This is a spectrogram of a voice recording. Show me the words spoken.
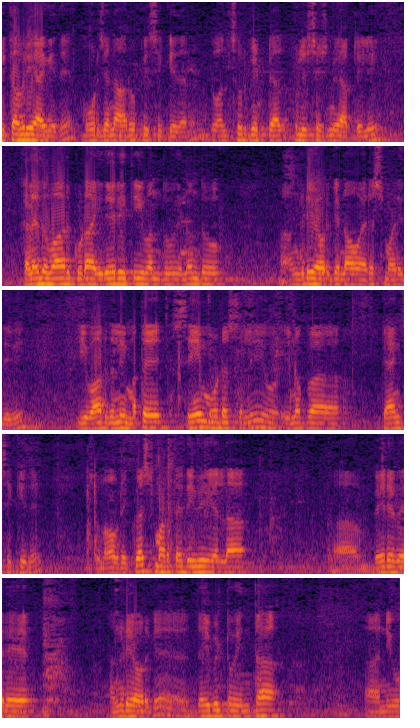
ರಿಕವರಿ ಆಗಿದೆ. ಮೂರು ಜನ ಆರೋಪಿ ಸಿಕ್ಕಿದ್ದಾರೆ. ಇದು ಅಲ್ಸೂರ್ ಗೇಟ್ ಪೊಲೀಸ್ ಸ್ಟೇಷನ್ ವ್ಯಾಪ್ತಿಯಲ್ಲಿ. ಕಳೆದ ವಾರ ಕೂಡ ಇದೇ ರೀತಿ ಒಂದು ಇನ್ನೊಂದು ಅಂಗಡಿ ಅವ್ರಿಗೆ ನಾವು ಅರೆಸ್ಟ್ ಮಾಡಿದ್ದೀವಿ. ಈ ವಾರದಲ್ಲಿ ಮತ್ತೆ ಸೇಮ್ ಅಲ್ಲಿ ಇನ್ನೊಬ್ಬ ಗ್ಯಾಂಗ್ ಸಿಕ್ಕಿದೆ. ಸೊ ನಾವು ರಿಕ್ವೆಸ್ಟ್ ಮಾಡ್ತಾ ಇದ್ದೀವಿ ಎಲ್ಲ ಬೇರೆ ಬೇರೆ ಅಂಗಡಿಯವ್ರಿಗೆ ದಯವಿಟ್ಟು ಇಂಥ ನೀವು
